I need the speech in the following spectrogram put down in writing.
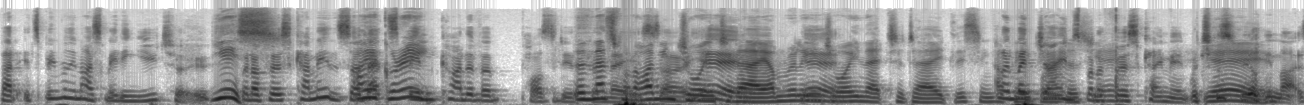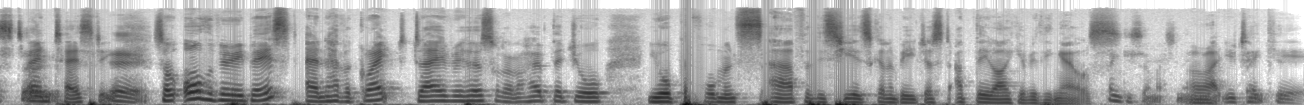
But it's been really nice meeting you two Yes. when I first come in. So I that's agree. been kind of a positive. And that's me. what I'm So, enjoying yeah, today. I'm really yeah. enjoying that today, listening to And I met James just- when I first came in, which was really nice too. Fantastic. Yeah. So all the very best, and have a great day of rehearsal. And I hope that your your performance uh, for this year is going to be just up there like everything else. Thank you so much. Nina. All right, you Thank take care.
